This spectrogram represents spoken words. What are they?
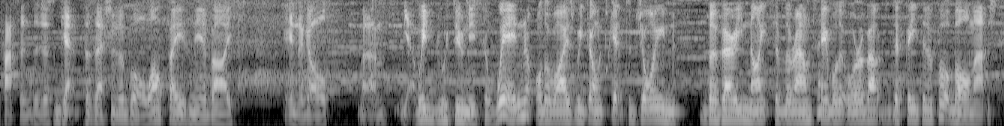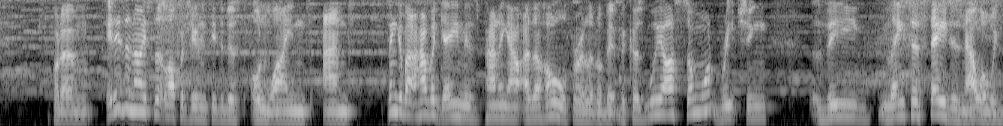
pattern to just get possession of the ball while Fei's nearby in the goal. Um, yeah, we, we do need to win, otherwise we don't get to join the very knights of the round table that we're about to defeat in a football match. But um, it is a nice little opportunity to just unwind and think about how the game is panning out as a whole for a little bit because we are somewhat reaching the later stages now. Well, we,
